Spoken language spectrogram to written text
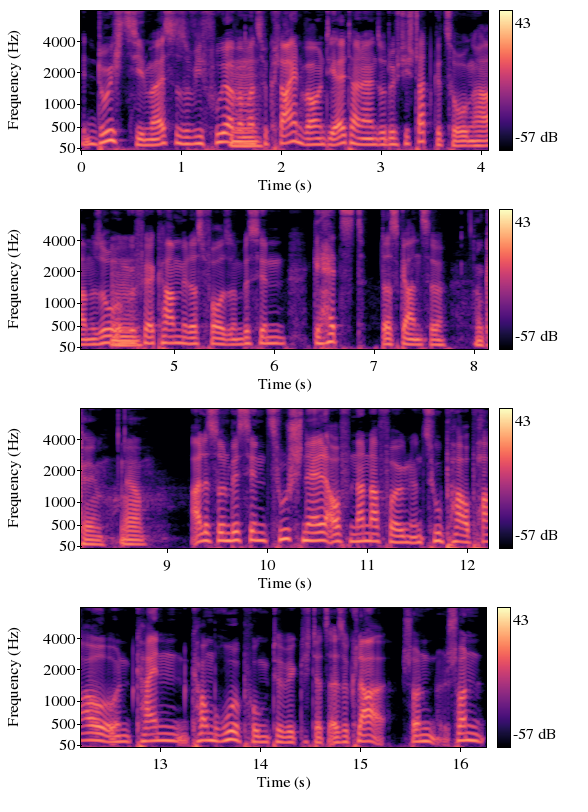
durchziehen, weißt du, so wie früher, wenn Mhm. man zu klein war und die Eltern einen so durch die Stadt gezogen haben. So Mhm. ungefähr kam mir das vor, so ein bisschen gehetzt, das Ganze. Okay, ja. Alles so ein bisschen zu schnell aufeinanderfolgend und zu pau pau und kein, kaum Ruhepunkte wirklich dazu. Also klar, schon, schon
